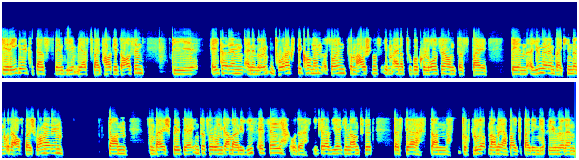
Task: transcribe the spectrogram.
geregelt, dass wenn die mehr als zwei Tage da sind, die Älteren einen Röntgenthorax bekommen sollen zum Ausschluss eben einer Tuberkulose und dass bei den Jüngeren, bei Kindern oder auch bei Schwangeren dann zum Beispiel der Interferon-Gamma-Release-Assay oder IGRA, wie er genannt wird, dass der dann durch Blutabnahme bald bei den Jüngeren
